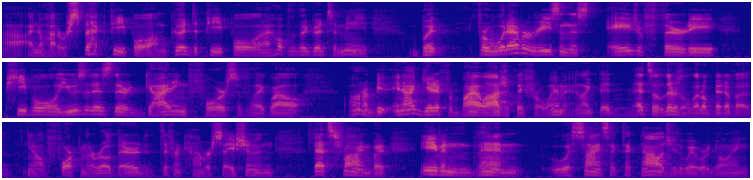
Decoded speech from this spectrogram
Uh, I know how to respect people. I'm good to people, and I hope that they're good to me. But for whatever reason, this age of 30, people use it as their guiding force of like, well, I want to be, and I get it for biologically for women. Like it, that's a there's a little bit of a you know fork in the road there, a different conversation, and that's fine. But even then, with science and technology, the way we're going,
